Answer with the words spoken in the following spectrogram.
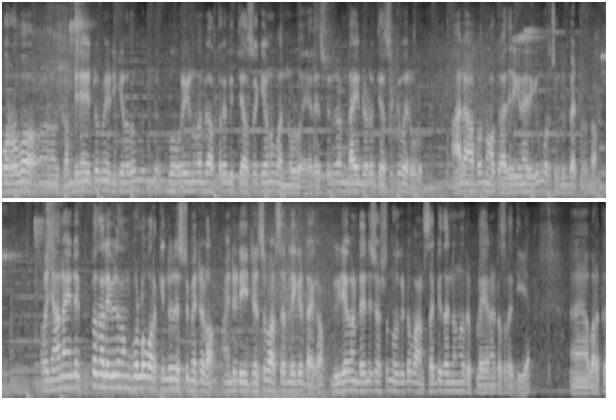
കുറവോ കമ്പനി ഐറ്റം മേടിക്കുന്നതും ബോർ ചെയ്യണതും തമ്മിൽ അത്രയും വ്യത്യാസമൊക്കെയാണ് വന്നോളൂ ഏകദേശം ഒരു രണ്ടായിരം രൂപയുടെ വ്യത്യാസമൊക്കെ വരുള്ളൂ. ആ ലാഭം നോക്കാതിരിക്കണമായിരിക്കും കുറച്ചുകൂടി ബെറ്റർ കേട്ടോ. അപ്പോൾ ഞാൻ അതിന്റെ ഇപ്പോൾ നിലവിൽ നമുക്കുള്ള വർക്കിന്റെ ഒരു എസ്റ്റിമേറ്റ് ഇടാം. അതിന്റെ ഡീറ്റെയിൽസ് വാട്സാപ്പിലേക്ക് ഇട്ടേക്കാം. വീഡിയോ കണ്ടതിന് ശേഷം നോക്കിയിട്ട് വാട്സാപ്പിൽ തന്നെ ഒന്ന് റിപ്ലൈ ചെയ്യാനായിട്ട് ശ്രദ്ധിക്കുക. വർക്ക്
